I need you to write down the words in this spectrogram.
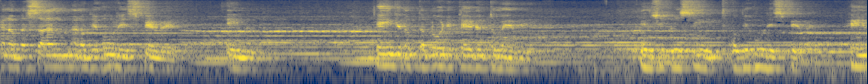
and of the Son, and of the Holy Spirit. Amen. The angel of the Lord declared unto Mary, and she conceived of the Holy Spirit. Hail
